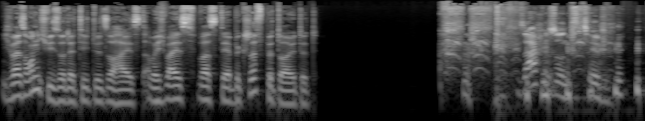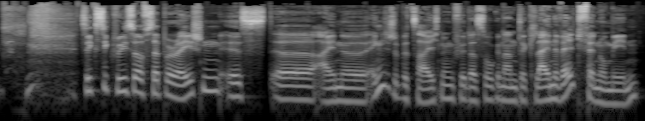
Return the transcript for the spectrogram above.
Ich weiß auch nicht, wieso der Titel so heißt, aber ich weiß, was der Begriff bedeutet. Sag es uns, Tim. Six Degrees of Separation ist äh, eine englische Bezeichnung für das sogenannte kleine Weltphänomen,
